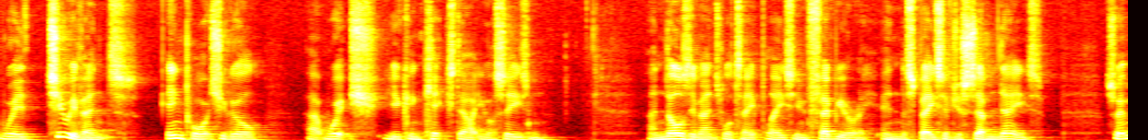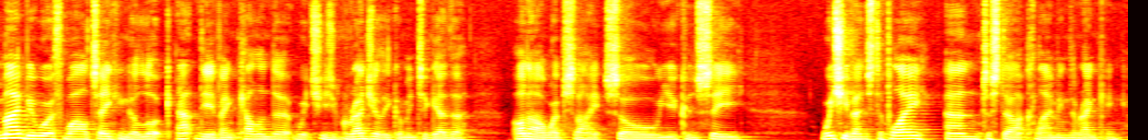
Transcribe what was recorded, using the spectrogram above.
with two events in Portugal at which you can kickstart your season. And those events will take place in February in the space of just seven days. So it might be worthwhile taking a look at the event calendar, which is gradually coming together on our website so you can see which events to play and to start climbing the ranking.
